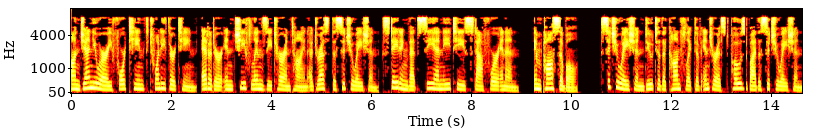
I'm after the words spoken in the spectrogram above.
On January 14, 2013, Editor-in-Chief Lindsay Turrentine addressed the situation, stating that CNET's staff were in an «impossible» situation due to the conflict of interest posed by the situation,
